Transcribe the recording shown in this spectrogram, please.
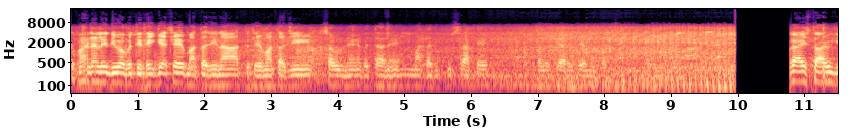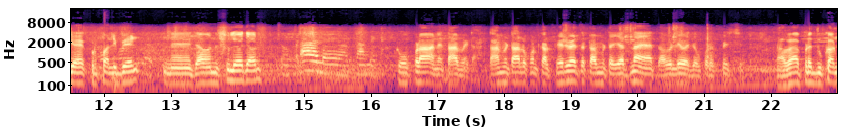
તો ફાઇનલી દીવાબત્તી થઈ ગયા છે. માતાજીના તો જય માતાજી. સૌને, બધાને માતાજી ખુશ રાખે. ચલો ત્યારે જય માતાજી. ગાઈસ તો આવી ગયા કૃપાલીબેન. ને જવાનું શું લેવા જવાનું? ટોપડા અને ટામેટા. ટામેટા. લોકોને કાલ ફેરવ્યા તો ટામેટા યાદ ના આવ્યા તો હવે લેવા જવું પડે સ્પેશિયલ હવે આપણે દુકાન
